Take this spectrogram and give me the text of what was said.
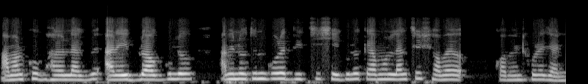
আমার খুব ভালো লাগবে। আর এই ব্লগগুলো আমি নতুন করে দিচ্ছি, সেগুলো কেমন লাগছে সবাই কমেন্ট করে জানিও।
